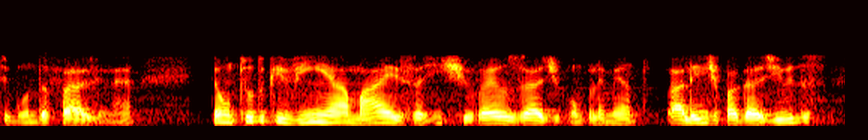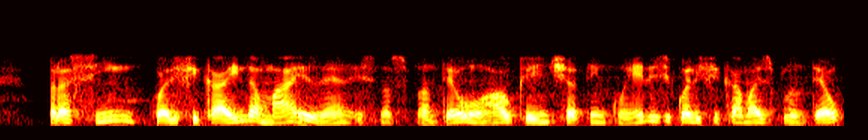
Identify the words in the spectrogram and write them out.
segunda fase, né? Então, tudo que vinha a mais a gente vai usar de complemento, além de pagar as dívidas, para sim qualificar ainda mais né, esse nosso plantel, honrar o que a gente já tem com eles e qualificar mais o plantel,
